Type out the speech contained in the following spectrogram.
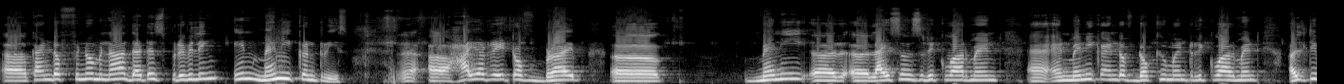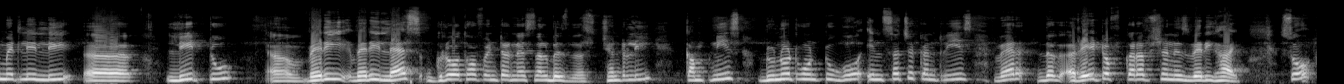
uh, kind of phenomena that is prevailing in many countries. Uh, a higher rate of bribe, uh, many uh, uh, license requirement uh, and many kind of document requirement ultimately lead, to very very less growth of international business. Generally companies do not want to go in such a countries where the rate of corruption is very high. So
